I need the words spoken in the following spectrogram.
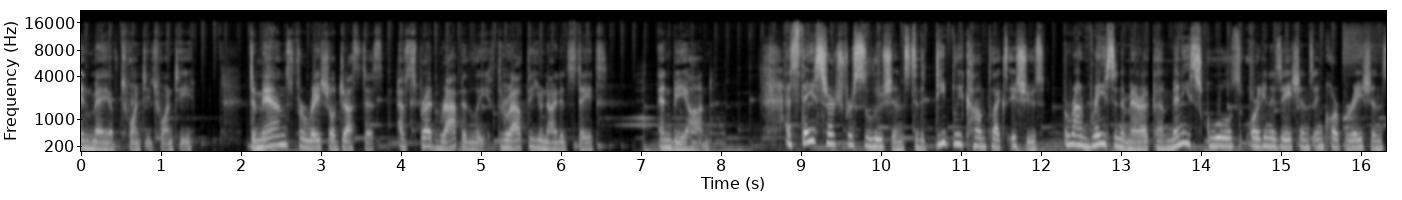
in May of 2020, demands for racial justice have spread rapidly throughout the United States and beyond. As they search for solutions to the deeply complex issues around race in America, many schools, organizations, and corporations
